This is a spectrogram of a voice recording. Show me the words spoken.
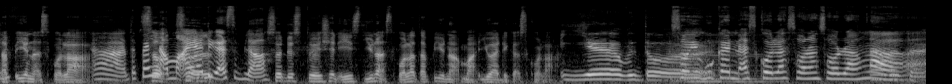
Tapi you nak sekolah. Ah, tapi so, nak mak so, I ada kat sebelah. So the situation is you nak sekolah tapi you nak mak you ada kat sekolah. Ya, yeah, betul. So you bukan nak sekolah seorang-seorang lah. Ah, betul.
